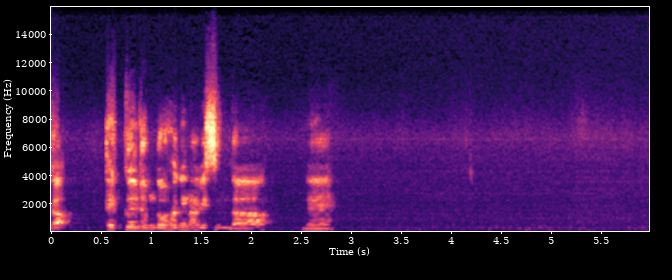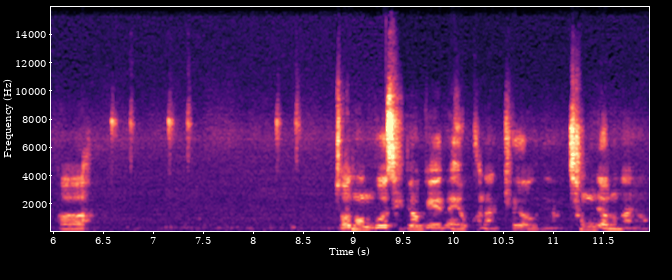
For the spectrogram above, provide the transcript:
자, 댓글 좀 더 확인하겠습니다. 네. 어, 저는 뭐 새벽에는 에어컨 안 켜요. 그냥 창문 열어놔요.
